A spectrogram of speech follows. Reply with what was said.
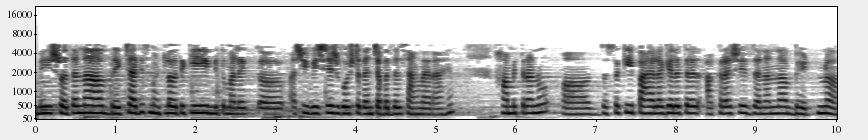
मी श्रोत्यांना ब्रेकच्या आधीच म्हटलं होतं की मी तुम्हाला एक अशी विशेष गोष्ट त्यांच्याबद्दल सांगणार आहे. हा मित्रांनो जसं की पाहायला गेलं तर अकराशे जणांना भेटणं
